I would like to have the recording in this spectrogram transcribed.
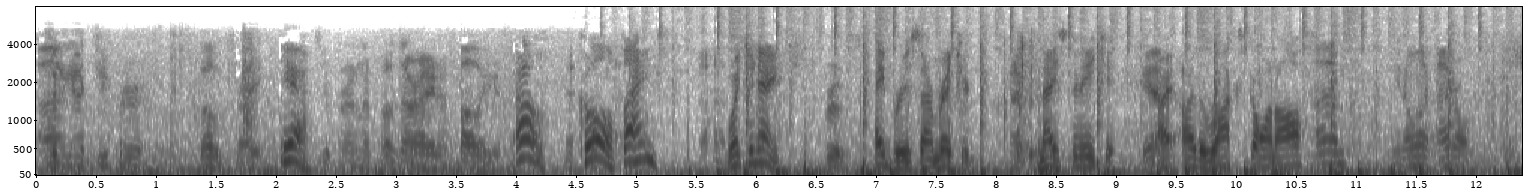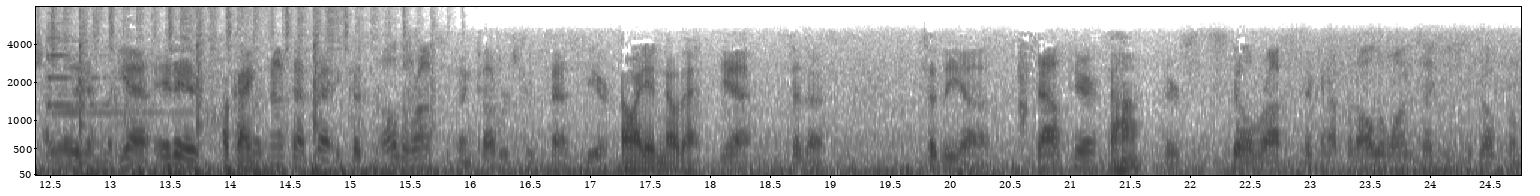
Uh, I got Jupiter boats, right? Yeah. Jupiter Inlet boats. All right, I'll follow you. Oh, cool. Thanks. What's your name? Bruce. Hey, Bruce. I'm Richard. Nice. Nice to meet you. Yeah. Are, are the rocks going off? Um, you know what? I don't. I really didn't. Yeah, it is. Okay. But not that bad because all the rocks have been covered for the past year. Oh, I didn't know that. Yeah. To the to the uh, south here, Uh huh. there's still rocks sticking up, but all the ones that used to go from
